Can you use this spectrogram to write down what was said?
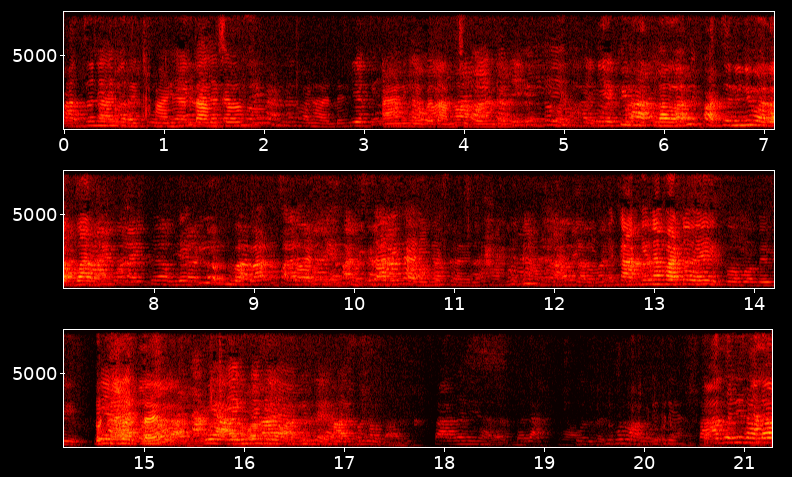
पाच जणी भरायची आणि आता आमचं झालंय आणि हे बघा आमची गौरी एकीने हात लावा आणि पाच जणींनी भरा काकीना पाठव हे बेबी. किती भरताय सहा जणी झाला.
